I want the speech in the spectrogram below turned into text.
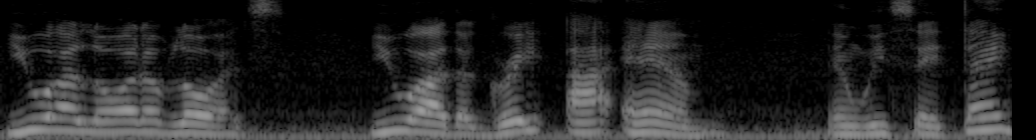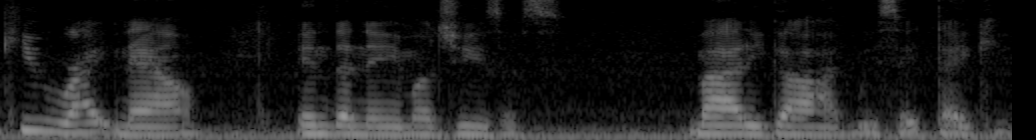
You are Lord of lords. You are the great I am. And we say thank you right now in the name of Jesus. Mighty God, we say thank you.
